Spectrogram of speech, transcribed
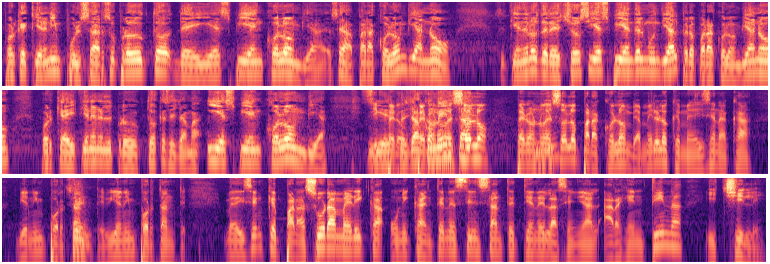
porque quieren impulsar su producto de ESPN Colombia, o sea, para Colombia no. Se tiene los derechos ESPN del Mundial, pero para Colombia no, porque ahí tienen el producto que se llama ESPN Colombia. Sí, y pero, ya pero no es solo, pero no es solo para Colombia. Mire lo que me dicen acá, bien importante, bien importante. Me dicen que para Sudamérica únicamente en este instante tiene la señal Argentina y Chile.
